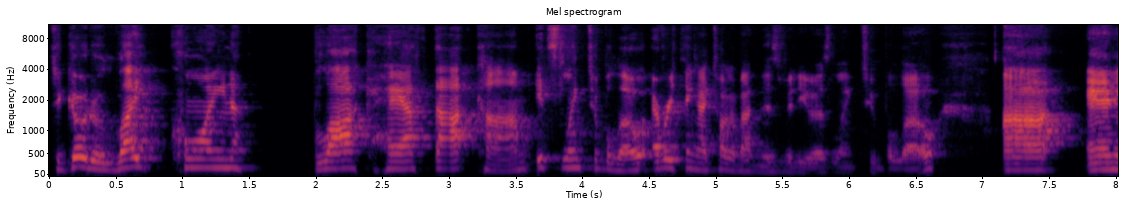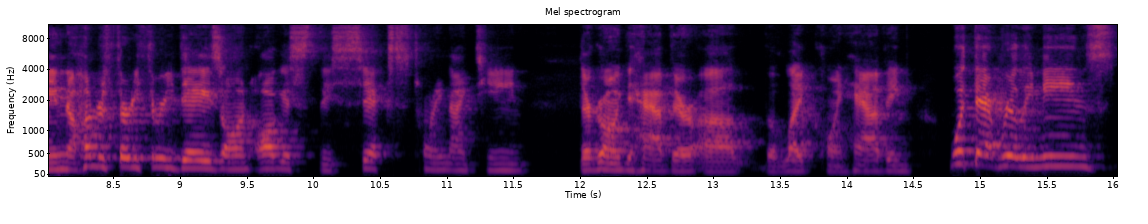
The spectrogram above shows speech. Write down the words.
to go to litecoinblockhalf.com. It's linked to below. Everything I talk about in this video is linked to below. Uh, and in 133 days on August the 6th, 2019, they're going to have their uh, the Litecoin halving. What that really means,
